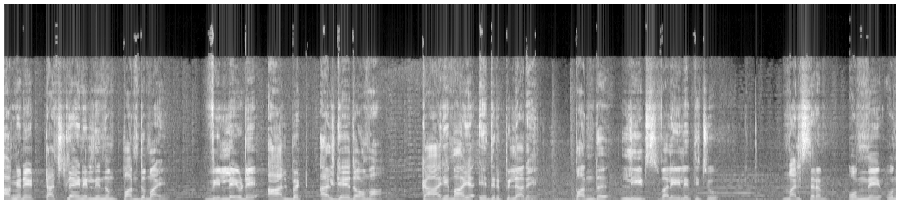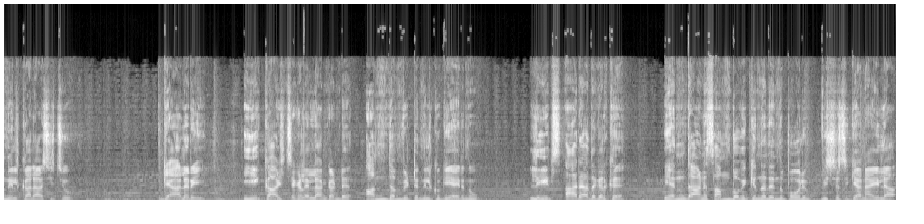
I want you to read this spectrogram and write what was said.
അങ്ങനെ ടച്ച് ലൈനിൽ നിന്നും പന്തുമായി വില്ലയുടെ ആൽബർട്ട് അൽഗേദോമ കാര്യമായ എതിർപ്പില്ലാതെ പന്ത് ലീഡ്സ് വലയിലെത്തിച്ചു. മത്സരം ഒന്നേ ഒന്നിൽ കലാശിച്ചു. ഗാലറി ഈ കാഴ്ചകളെല്ലാം കണ്ട് അന്തം വിട്ടു നിൽക്കുകയായിരുന്നു. ലീഡ്സ് ആരാധകർക്ക് എന്താണ് സംഭവിക്കുന്നതെന്ന് പോലും വിശ്വസിക്കാനായില്ല.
